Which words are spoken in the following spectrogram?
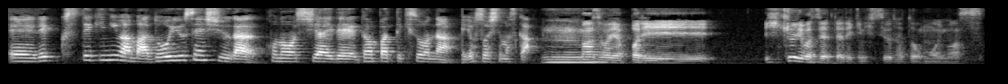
えーレックス的には、まあ、どういう選手がこの試合で頑張ってきそうな予想してますか？うんまずはやっぱり飛距離は絶対的に必要だと思います。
